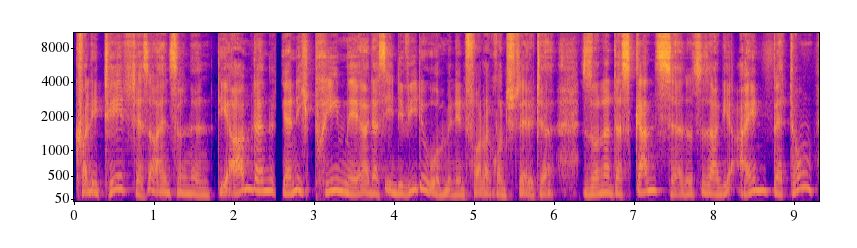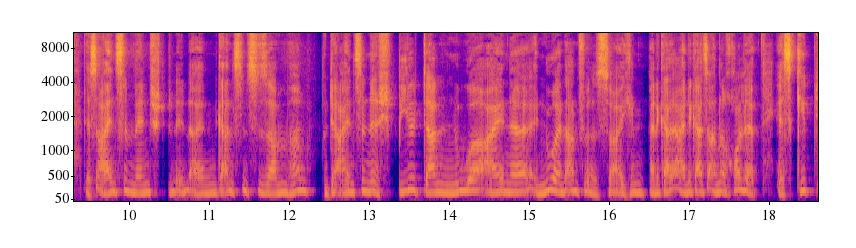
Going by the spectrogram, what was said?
Qualität des Einzelnen. Die Abend dann ja nicht primär das Individuum in den Vordergrund stellte, sondern das Ganze, sozusagen die Einbettung des Einzelmenschen in einen ganzen Zusammenhang. Und der Einzelne spielt dann nur eine, nur in Anführungszeichen, eine, eine ganz andere Rolle. Es gibt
